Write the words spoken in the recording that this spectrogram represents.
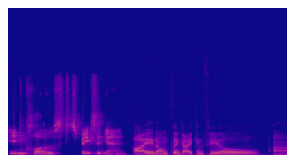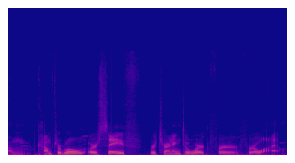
enclosed space again. I don't think I can feel um, comfortable or safe returning to work for, for a while.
